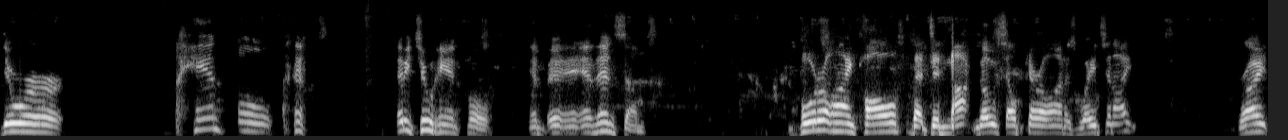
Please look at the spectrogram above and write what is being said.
There were a handful, maybe two handful, and, and then some borderline calls that did not go South Carolina's way tonight. Right?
